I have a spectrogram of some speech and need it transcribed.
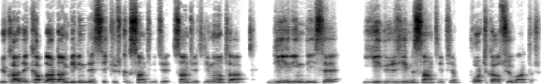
Yukarıdaki kaplardan birinde 840 santimetre, santimetre limonata, diğerinde ise 720 santimetre portakal suyu vardır.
